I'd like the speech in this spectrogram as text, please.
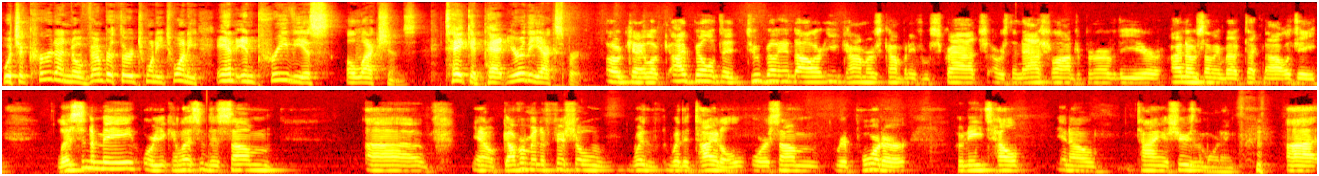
which occurred on November 3rd, 2020, and in previous elections. Take it, Pat, you're the expert. Okay, look, I built a $2 billion e commerce company from scratch. I was the National Entrepreneur of the Year. I know something about technology. Listen to me, or you can listen to some. Uh, you know, government official with with a title or some reporter who needs help, you know, tying his shoes in the morning. uh,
